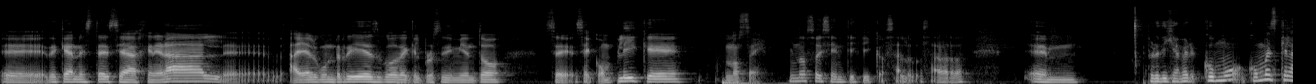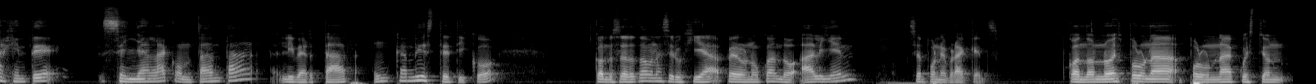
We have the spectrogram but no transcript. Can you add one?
eh, de que anestesia general, eh, hay algún riesgo de que el procedimiento se, se, complique, no sé, no soy científico, saludos, la verdad. Em, pero dije, a ver, ¿cómo, ¿cómo es que la gente señala con tanta libertad un cambio estético cuando se trata de una cirugía, pero no cuando alguien se pone brackets? Cuando no es por una, por una cuestión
